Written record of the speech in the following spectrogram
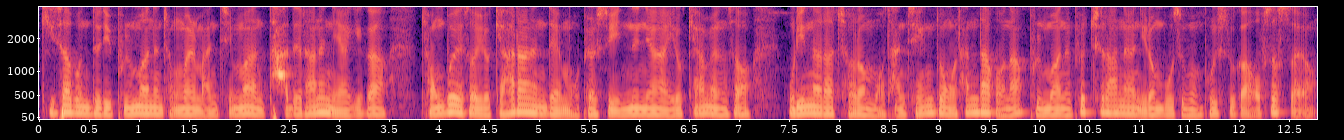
기사분들이 불만은 정말 많지만 다들 하는 이야기가 정부에서 이렇게 하라는데 뭐 별 수 있느냐 이렇게 하면서 우리나라처럼 뭐 단체 행동을 한다거나 불만을 표출하는 이런 모습은 볼 수가 없었어요.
